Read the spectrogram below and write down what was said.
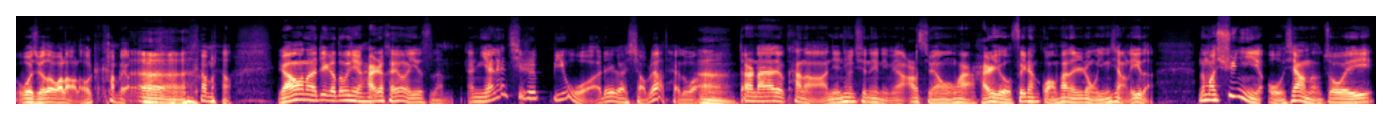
我觉得我老了，我看不了。嗯看不了，然后呢，这个东西还是很有意思的。啊年龄其实比我这个小不了太多，嗯但是大家就看到啊，年轻群体里面二次元文化还是有非常广泛的这种影响力的。那么虚拟偶像呢，作为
